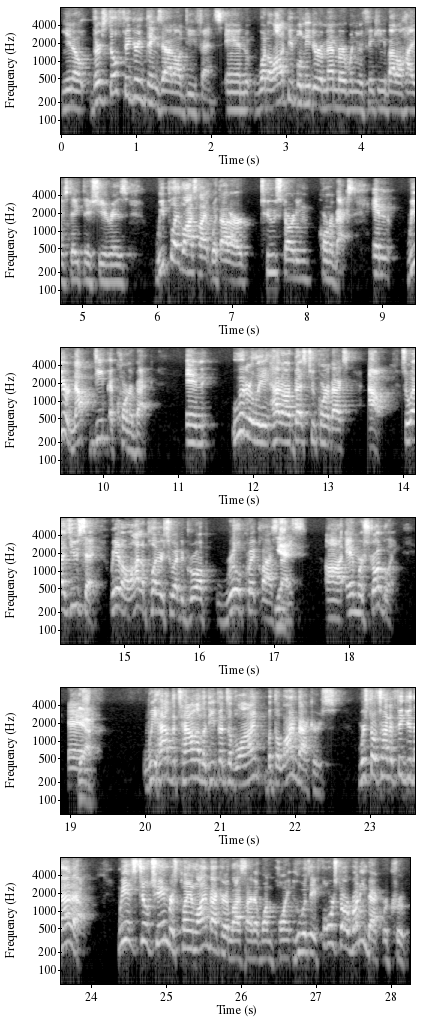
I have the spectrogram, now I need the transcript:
you know, they're still figuring things out on defense. And what a lot of people need to remember when you're thinking about Ohio State this year is we played last night without our two starting cornerbacks. And we are not deep at cornerback and literally had our best two cornerbacks out. So, as you said, we had a lot of players who had to grow up real quick last yes. night uh, and we're struggling. And yeah. we have the talent on the defensive line, but the linebackers, we're still trying to figure that out. We had Steele Chambers playing linebacker last night at one point, who was a four star running back recruit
